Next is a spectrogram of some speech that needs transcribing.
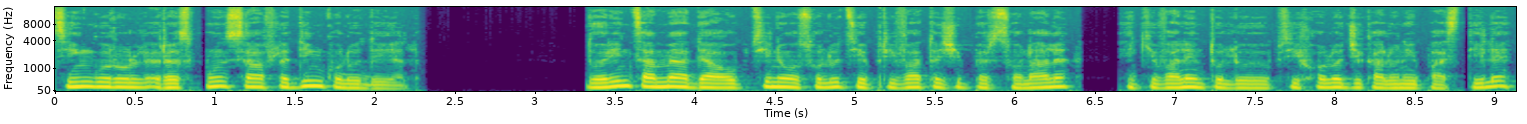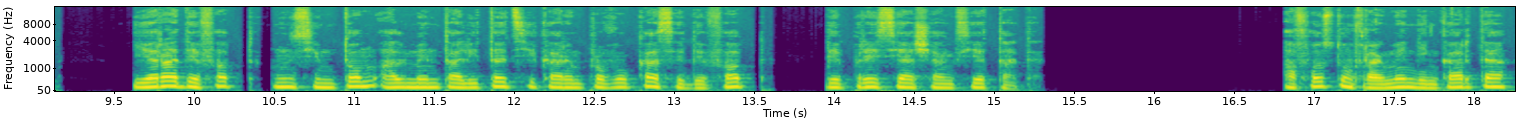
Singurul răspuns se află dincolo de el. Dorința mea de a obține o soluție privată și personală, echivalentul psihologic al unei pastile, era de fapt un simptom al mentalității care îmi provocase de fapt depresia și anxietatea. A fost un fragment din cartea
